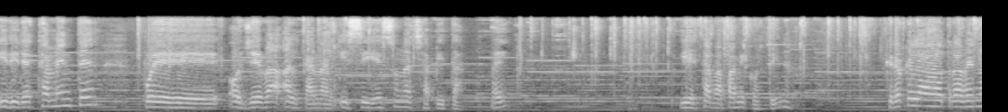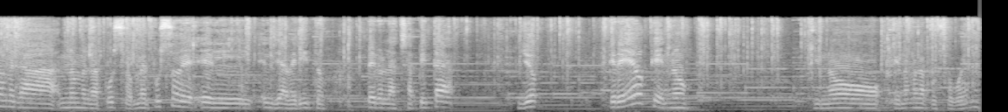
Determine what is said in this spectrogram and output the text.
y directamente pues os lleva al canal. Y si es una chapita ¿veis? y esta va para mi cortina. Creo que la otra vez no me la, no me la puso. Me puso el, el llaverito pero la chapita yo creo que no. Que no que no me la puso buena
